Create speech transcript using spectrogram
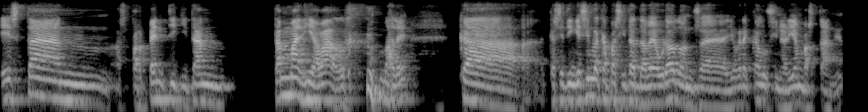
és tan esperpèntic i tan, tan medieval, vale? que, que si tinguéssim la capacitat de veure, doncs eh, jo crec que al·lucinaríem bastant. Eh?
